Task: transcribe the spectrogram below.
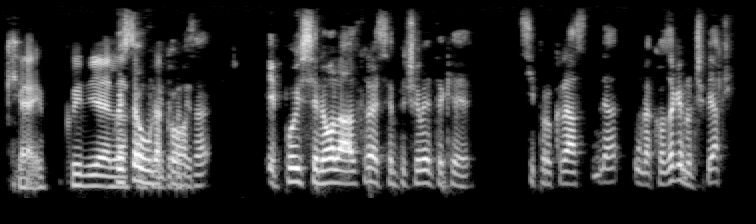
Ok, quindi è Questa è una cosa. E poi se no l'altra è semplicemente che si procrastina una cosa che non ci piace,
